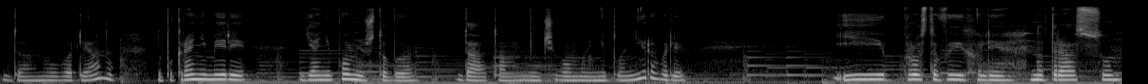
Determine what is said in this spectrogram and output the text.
до Нового Орлеана. Но, по крайней мере, я не помню, чтобы да, там ничего мы не планировали. И просто выехали на трассу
